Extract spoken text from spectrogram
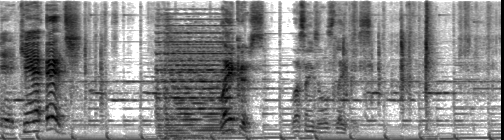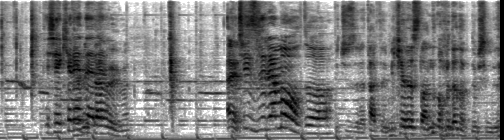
İki, üç. Lakers. Los Angeles Lakers. Teşekkür Tebrikler ederim. Evet. 300 lira mı oldu? 300 lira tertemiz. Bir kere ıslandın oradan öptüm şimdi.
